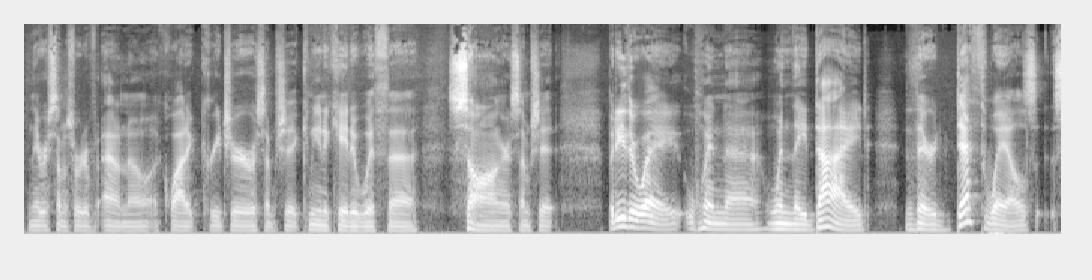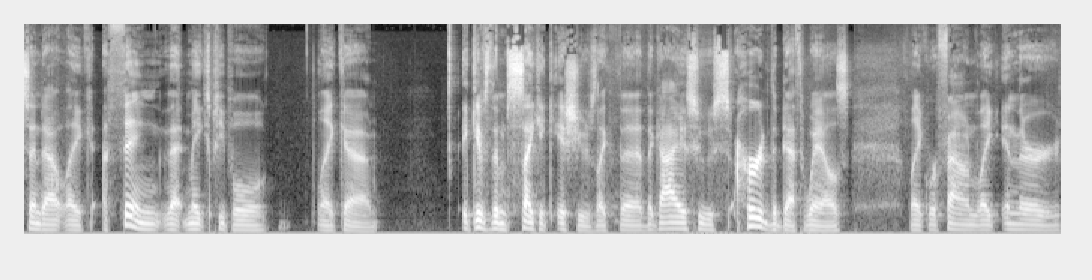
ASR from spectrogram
and they were some sort of I don't know aquatic creature or some shit communicated with uh, song or some shit. But either way, when uh, when they died, their death wails send out like a thing that makes people like uh, it gives them psychic issues. Like the the guys who heard the death wails, like were found like in their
